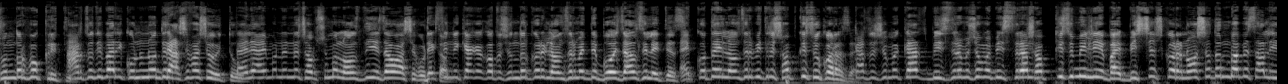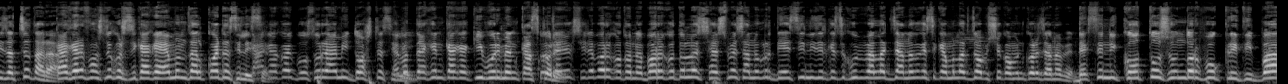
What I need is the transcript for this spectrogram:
সুন্দর প্রকৃতি। আর যদি বাড়ি কোন নদীর আশেপাশে হইতো। তাহলে আমি মনে হয় সবসময় লঞ্চ দিয়ে যাওয়া আশা করি দেখছেন কাকা কত সুন্দর করে লঞ্চের মধ্যে বই জাল সিলাইতেছে। এক কথায় লঞ্চের ভিতরে সবকিছু করা যায়। কাজের সময় কাজ বিশ্রামের সময় বিশ্রাম সবকিছু মিলিয়ে ভাই বিশ্বাস করেন অসাধারণ ভাবে চালিয়ে যাচ্ছে তারা। কাকারে প্রশ্ন করছি কাকা এমন জাল কয়টা সিলাইছে? কাকা কয় বছরে আমি দশটা ছিল এবার দেখেন কাকা কি পরিমাণ কাজ করে। সেটা বড় কথা না বড় কথা হলো শেষমেশ আনুগ্রহ দিয়েছি। নিজের কাছে খুবই ভালো লাগছে। আনুগ্রহ কাছে কেমন লাগছে অবশ্যই কমেন্ট করে জানাবেন। দেখছেন নি কত সুন্দর প্রকৃতি। বা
